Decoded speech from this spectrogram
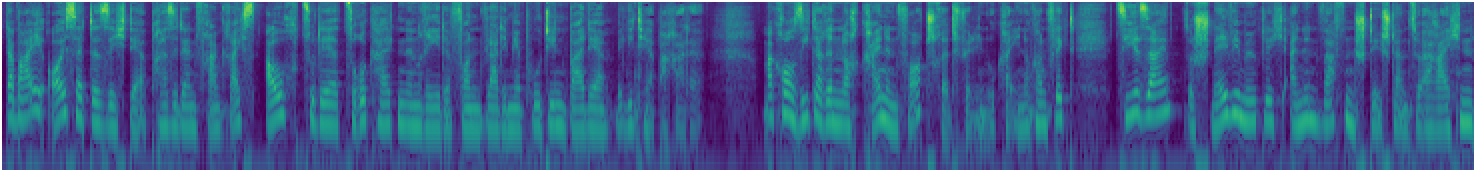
Dabei äußerte sich der Präsident Frankreichs auch zu der zurückhaltenden Rede von Wladimir Putin bei der Militärparade. Macron sieht darin noch keinen Fortschritt für den Ukraine-Konflikt. Ziel sei, so schnell wie möglich einen Waffenstillstand zu erreichen,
